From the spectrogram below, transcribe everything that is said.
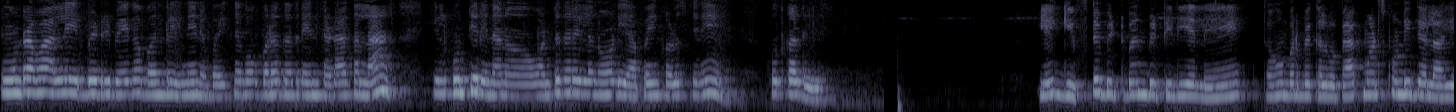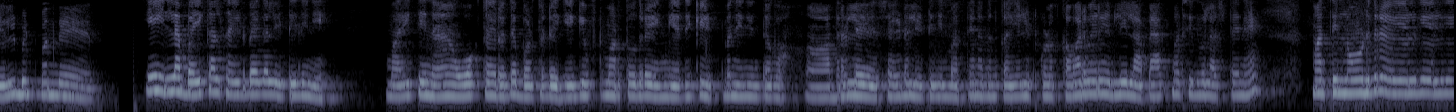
ಹ್ಞೂನ್ರವ ಅಲ್ಲೇ ಇರ್ಬೇಡ್ರಿ. ಬೇಗ ಬನ್ನಿರಿ ಇನ್ನೇನು ಬೈಕ್ನಾಗ ಹೋಗಿ ಬರೋದಾದ್ರೆ ಏನು ತಡ ಆಗಲ್ಲ. ಇಲ್ಲಿ ಕುಂತೀರಿ. ನಾನು ಒಂಟದಾರ ಇಲ್ಲ ನೋಡಿ ಅಪ್ಪ ಹಿಂಗೆ ಕಳಿಸ್ತೀನಿ. ಕೂತ್ಕೊಳ್ರಿ ಏ ಗಿಫ್ಟ್ ಬಿಟ್ಟು ಬಂದ್ಬಿಟ್ಟಿದೆಯಲ್ಲಿ? ತಗೊಂಡ್ಬರ್ಬೇಕಲ್ವ ಪ್ಯಾಕ್ ಮಾಡಿಸ್ಕೊಂಡಿದ್ದೆಲ್ಲ ಎಲ್ಲಿ ಬಿಟ್ಟು ಬಂದೆ? ಏ ಇಲ್ಲ ಬೈಕಲ್ಲಿ ಸೈಡ್ ಬ್ಯಾಗಲ್ಲಿ ಇಟ್ಟಿದ್ದೀನಿ. ಮೈತಿನ ಹೋಗ್ತಾ ಇರೋದೇ ಬರ್ತಡೇಗೆ ಗಿಫ್ಟ್ ಮಾಡ್ತೋದ್ರೆ ಹೆಂಗೆ? ಅದಕ್ಕೆ ಇಟ್ಟು ಬಂದಿದ್ದೀನಿ ತಗೋ. ಅದರಲ್ಲೇ ಸೈಡಲ್ಲಿ ಇಟ್ಟಿದ್ದೀನಿ. ಮತ್ತೆ ಅದನ್ನ ಕೈಯಲ್ಲಿ ಇಟ್ಕೊಳ್ಳೋದು? ಕವರ್ ಬೇರೆ ಇರಲಿಲ್ಲ. ಪ್ಯಾಕ್ ಮಾಡಿಸಿದ್ವಲ್ಲ ಅಷ್ಟೇನೆ. ಮತ್ತೆ ನೋಡಿದ್ರೆ ಎಲ್ಲಿಗೆ ಎಲ್ಲಿಗೆ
